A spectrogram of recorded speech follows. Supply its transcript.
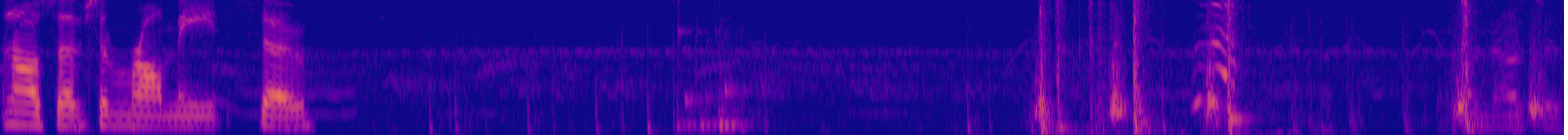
And I also have some raw meat, so. Oh, now it says.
